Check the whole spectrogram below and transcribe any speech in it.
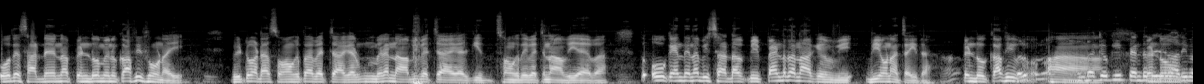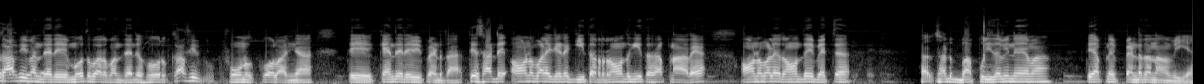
ਉਹਦੇ ਸਾਡੇ ਨਾ ਪਿੰਡੋਂ ਮੈਨੂੰ ਕਾਫੀ ਫੋਨ ਆਏ। ਵੀ ਤੁਹਾਡਾ Song ਤਾਂ ਵਿੱਚ ਆ ਗਿਆ ਮੇਰਾ ਨਾਮ ਵੀ ਵਿੱਚ ਆਇਆ ਕਿ Song ਦੇ ਵਿੱਚ ਨਾਮ ਵੀ ਆਇਆ ਵਾ। ਤੇ ਉਹ ਕਹਿੰਦੇ ਨਾ ਵੀ ਸਾਡਾ ਵੀ ਪਿੰਡ ਦਾ ਨਾਂ ਕਿਵੇਂ ਵੀ ਵੀ ਆਉਣਾ ਚਾਹੀਦਾ। ਪਿੰਡੋਂ ਕਾਫੀ ਹਾਂ। ਕਿਉਂਕਿ ਪਿੰਡ ਦੇ ਨਾਲ ਹੀ ਬੰਦਾ ਕਾਫੀ ਬੰਦੇ ਦੇ ਮੋਤਬਰ ਬੰਦਿਆਂ ਦੇ ਹੋਰ ਕਾਫੀ ਫੋਨ ਕਾਲ ਆਈਆਂ ਤੇ ਕਹਿੰਦੇ ਰਹੇ ਵੀ ਪਿੰਡ ਦਾ। ਤੇ ਸਾਡੇ ਆਉਣ ਵਾਲੇ ਜਿਹੜੇ ਗੀਤ ਰੌਂਦ ਗੀਤ ਆਪਣਾ ਰਿਹਾ ਆਉਣ ਵਾਲੇ ਰੌਂਦ ਦੇ ਵਿੱਚ ਸਾਡੇ ਬਾਪੂ ਜੀ ਦਾ ਵੀ ਨਾਮ ਆ ਤੇ ਆਪਣੇ ਪਿੰਡ ਦਾ ਨਾਮ ਵੀ ਆ।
